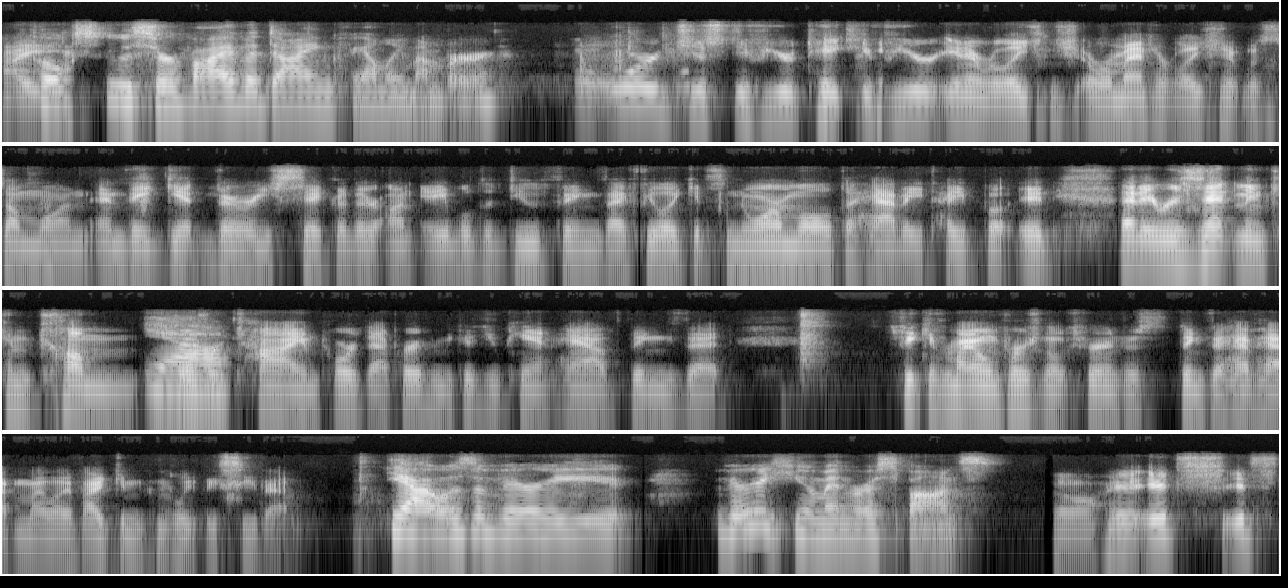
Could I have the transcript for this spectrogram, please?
I, folks who survive a dying family member or just if you're take if you're in a relationship a romantic relationship with someone and they get very sick or they're unable to do things i feel like it's normal to have a type of it that a resentment can come yeah. over time towards that person because you can't have things that speaking from my own personal experience with things that have happened in my life i can completely see that yeah it was a very very human response so it, it's it's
